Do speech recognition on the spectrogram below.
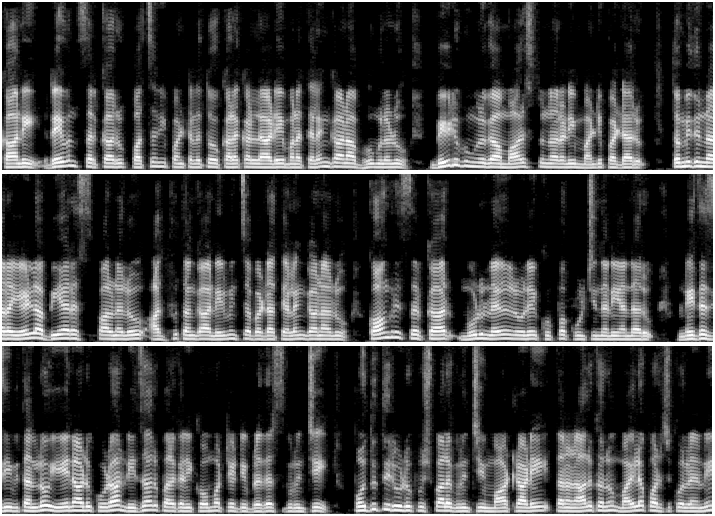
కానీ రేవంత్ సర్కారు పచ్చని పంటలతో కలకళ్ళాడే మన తెలంగాణ భూములను బీడు భూములుగా మారుస్తున్నారని మండిపడ్డారు. తొమ్మిదిన్నర ఏళ్ళ బీఆర్ఎస్ పాలనలో అద్భుతంగా నిర్మించబడ్డ తెలంగాణను కాంగ్రెస్ సర్కార్ మూడు నెలల్లోనే కుప్పకూల్చిందని అన్నారు. నిజ జీవితంలో ఏనాడు కూడా నిజాలు పలకని కోమటిరెడ్డి బ్రదర్స్ గురించి పొద్దుతిరుగుడు పుష్పాల గురించి మాట్లాడి తన నాలుకను మైలపరుచుకోలేనని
